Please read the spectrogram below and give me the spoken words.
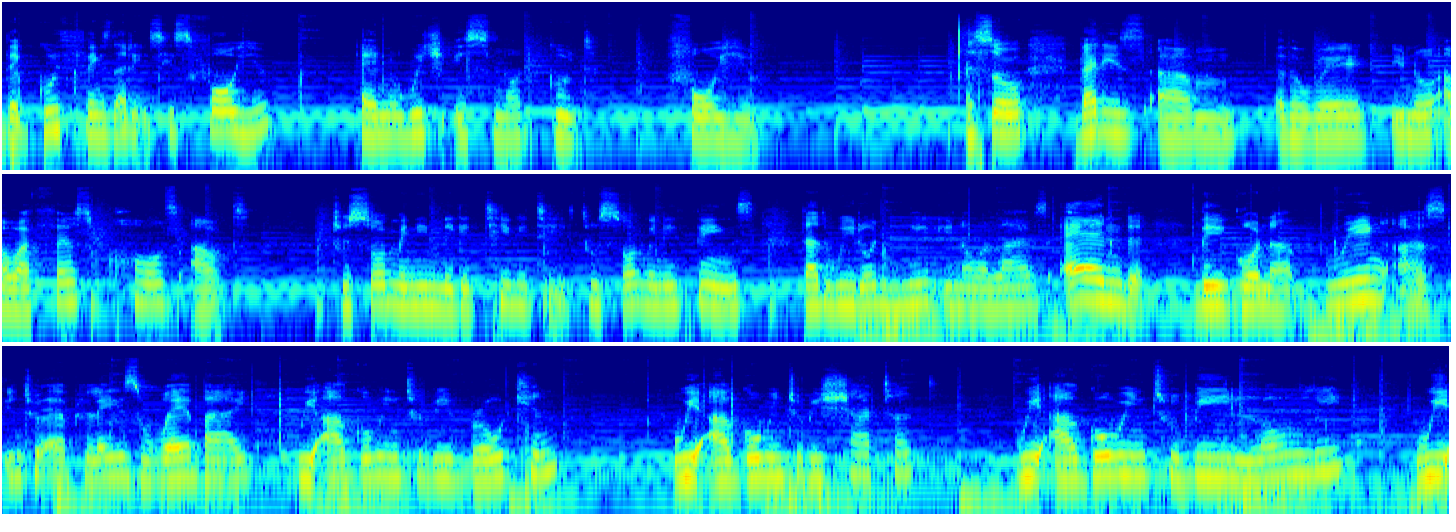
the good things that is for you and which is not good for you. So that is um, the word, you know, our thirst calls out to so many negativity, to so many things that we don't need in our lives, and they're gonna bring us into a place whereby we are going to be broken, we are going to be shattered, we are going to be lonely, we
